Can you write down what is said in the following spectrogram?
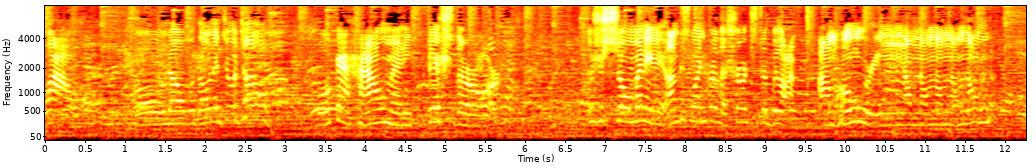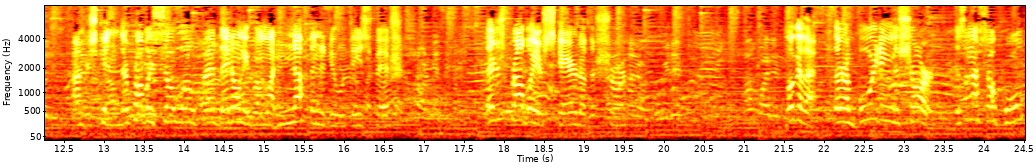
Wow. Oh no, we're going into a tunnel. Look at how many fish there are. There's just so many. I'm just waiting for the sharks to be like, I'm hungry. Nom nom nom nom nom. I'm just kidding. They're probably so well fed they don't even want nothing to do with these fish. They just probably are scared of the shark. Look at that. They're avoiding the shark. Isn't that so cool?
